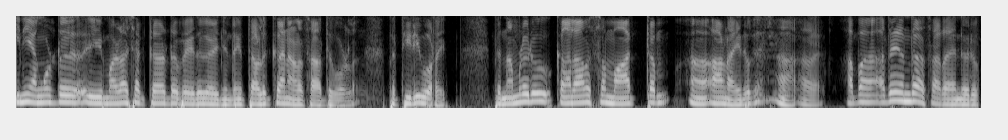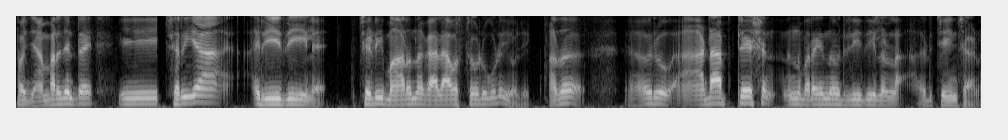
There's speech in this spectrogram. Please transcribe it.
ഇനി അങ്ങോട്ട് ഈ മഴ ശക്തമായിട്ട് പെയ്ത് കഴിഞ്ഞിട്ടുണ്ടെങ്കിൽ തളുക്കാനാണ് സാധ്യത കൂടുതൽ. ഇപ്പം തിരി കുറയും. ഇപ്പം നമ്മളൊരു കാലാവസ്ഥ മാറ്റം ആണ്. ഇതൊക്കെ ആ അതെ. അപ്പോൾ അത് എന്താ സാറേ അതിന്റെ ഒരു ഇപ്പം ഞാൻ പറഞ്ഞിട്ട് ഈ ചെറിയ രീതിയിൽ ചെടി മാറുന്ന കാലാവസ്ഥയോട് കൂടി യോജിക്കും അത് ഒരു അഡാപ്റ്റേഷൻ എന്ന് പറയുന്ന ഒരു രീതിയിലുള്ള ഒരു ചേഞ്ചാണ്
